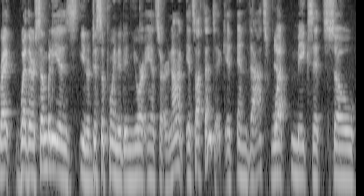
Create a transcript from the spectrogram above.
right whether somebody is you know disappointed in your answer or not it's authentic it, and that's what yeah. makes it so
